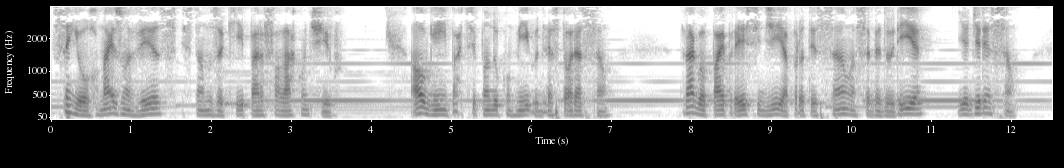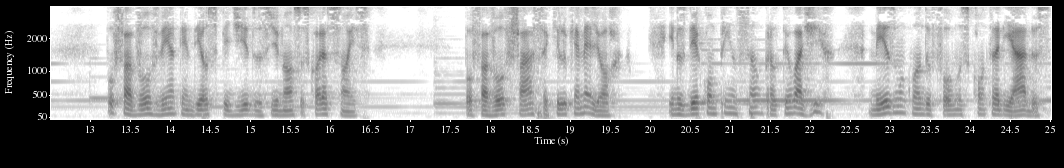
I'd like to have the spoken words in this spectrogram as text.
Senhor, mais uma vez estamos aqui para falar contigo. Há alguém participando comigo desta oração. Traga, ó Pai, para esse dia a proteção, a sabedoria e a direção. Por favor, venha atender aos pedidos de nossos corações. Por favor, faça aquilo que é melhor e nos dê compreensão para o teu agir, mesmo quando formos contrariados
